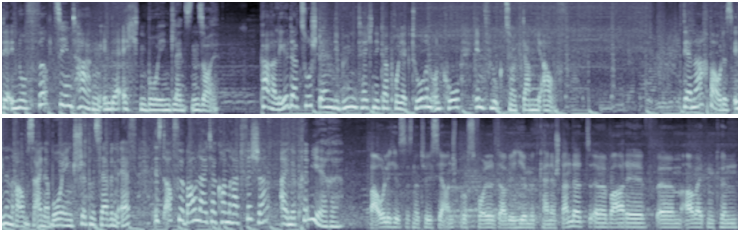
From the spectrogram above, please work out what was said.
der in nur 14 Tagen in der echten Boeing glänzen soll. Parallel dazu stellen die Bühnentechniker Projektoren und Co. im Flugzeugdummy auf. Der Nachbau des Innenraums einer Boeing 777F ist auch für Bauleiter Konrad Fischer eine Premiere. Baulich ist es natürlich sehr anspruchsvoll, da wir hier mit keiner Standardware ähm, arbeiten können.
